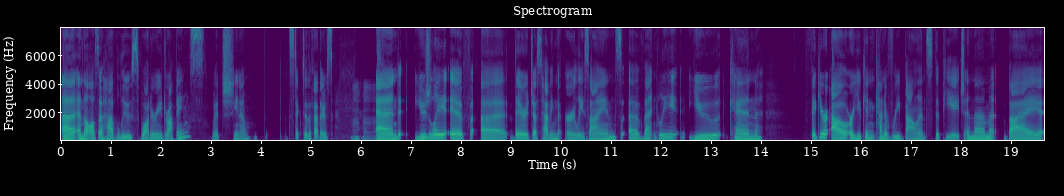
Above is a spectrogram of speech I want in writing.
Uh, and they'll also have loose, watery droppings, which, you know, stick to the feathers. Mm-hmm. And usually, if uh, they're just having the early signs of vent gleet, you can figure out or you can kind of rebalance the pH in them by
